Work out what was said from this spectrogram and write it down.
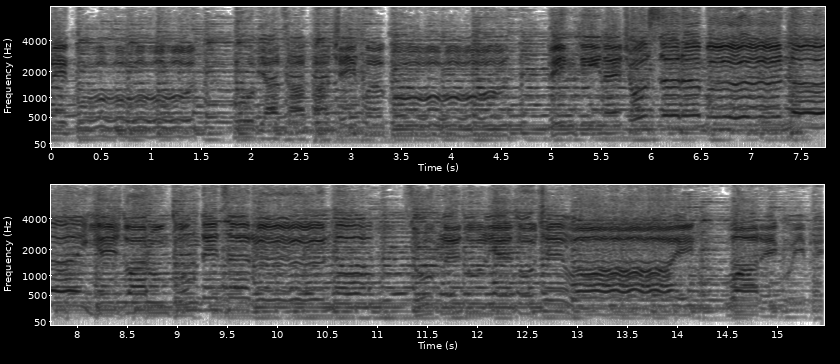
trecut, cu viața ta ce-ai făcut prin tine ce-o să rămână, ești doar un punct de țărână, sufletul e tot ce ai, oare cui vrei?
